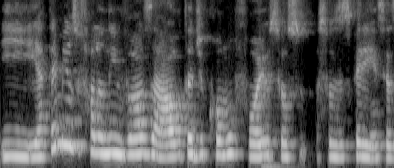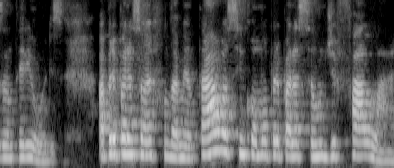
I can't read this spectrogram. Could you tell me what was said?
e até mesmo falando em voz alta de como foi os seus suas experiências anteriores. A preparação é fundamental, assim como a preparação de falar.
